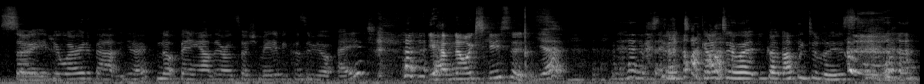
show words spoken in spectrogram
So, So- if you're worried about, you know, not being out there on social media because of your age, You have no excuses. yeah. Go do it. You've got nothing to lose.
